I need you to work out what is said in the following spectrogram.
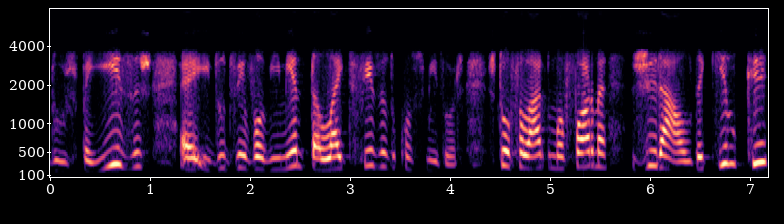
dos países eh, e do desenvolvimento da Lei de Defesa do Consumidor. Estou a falar de uma forma geral daquilo que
